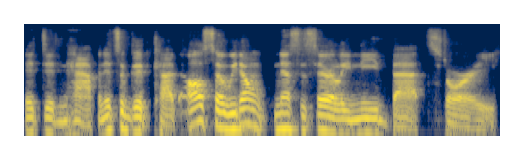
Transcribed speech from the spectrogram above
it didn't happen. It's a good cut. Also, we don't necessarily need that story,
